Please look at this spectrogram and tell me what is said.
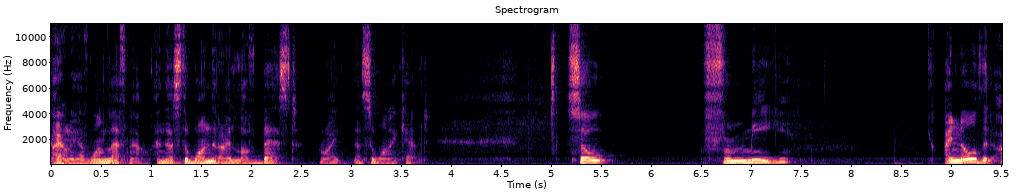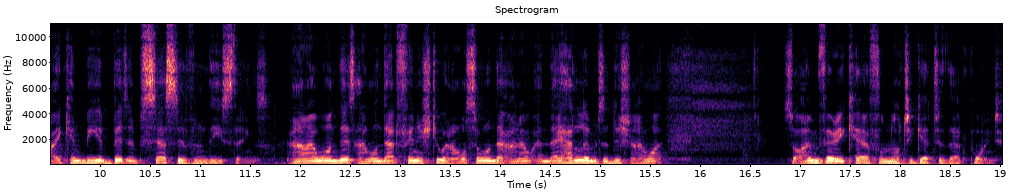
I only have one left now, and that's the one that I love best. Right? That's the one I kept. So, for me, I know that I can be a bit obsessive in these things and I want this, and I want that finish too, and I also want that, and, I, and they had a limited edition. I want, so I'm very careful not to get to that point.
